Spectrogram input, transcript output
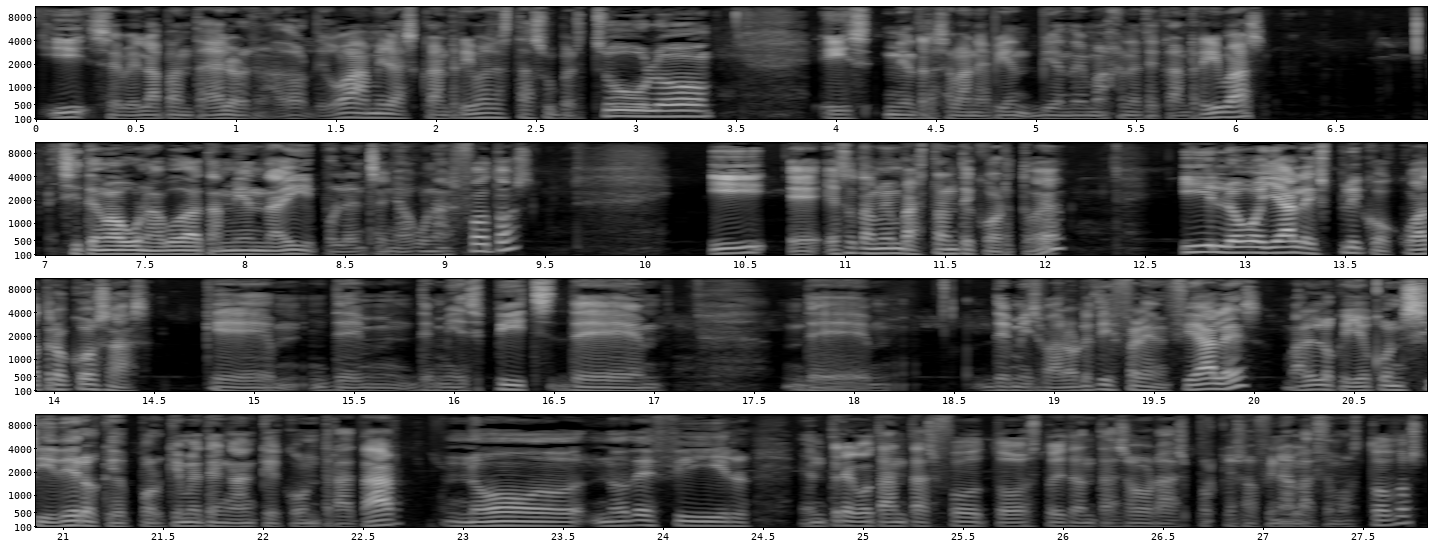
y se ve la pantalla del ordenador. Digo, ah, mira, es Can Rivas está súper chulo. Y mientras se van viendo imágenes de Can Rivas, si tengo alguna boda también de ahí, pues le enseño algunas fotos. Y eh, esto también bastante corto, ¿eh? Y luego ya le explico cuatro cosas que de, de mi speech de, de, de mis valores diferenciales, ¿vale? Lo que yo considero que por qué me tengan que contratar. No, no decir entrego tantas fotos, estoy tantas horas, porque eso al final lo hacemos todos,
